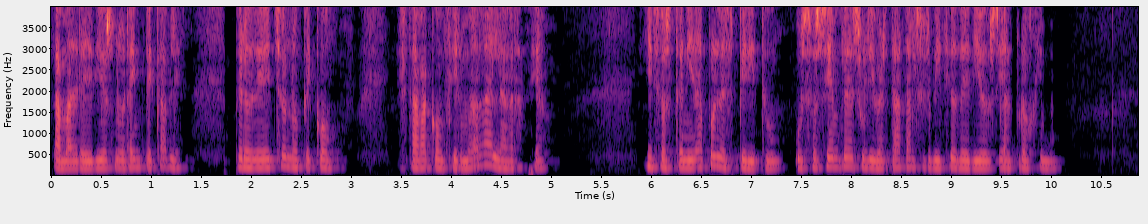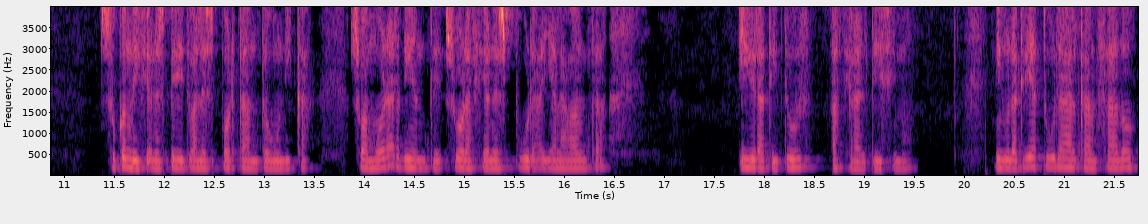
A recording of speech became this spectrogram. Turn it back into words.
La Madre de Dios no era impecable, pero de hecho no pecó, estaba confirmada en la gracia. Y sostenida por el Espíritu, usó siempre su libertad al servicio de Dios y al prójimo. Su condición espiritual es, por tanto, única, su amor ardiente, su oración es pura y alabanza y gratitud hacia el Altísimo. Ninguna criatura ha alcanzado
